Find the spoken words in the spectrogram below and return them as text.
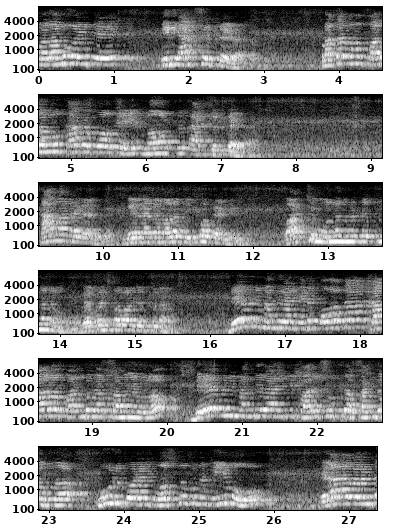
ఫలము అయితే ఇది యాక్సెప్టెడ్. ప్రథమ ఫలము కాకపోతే నాట్ యాక్సెప్టెడ్. నా మాట కాదు. మీరు నన్ను మళ్ళీ తిట్టుకోకండి వాక్యం ఉన్నందున చెప్తున్నాను. రెఫరెన్స్తో పాటు చెప్తున్నాను. దేవుని మందిరానికి అంటే కోతాకాల పండుగ సమయంలో దేవుని మందిరానికి పరిశుద్ధ సంఘముగా కూడుకోవడానికి వస్తువున్న నీవు ఎలా రావాలంట?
